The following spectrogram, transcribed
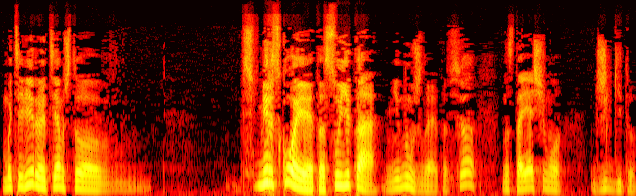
мотивирует тем, что мирское это, суета, не нужно это все настоящему джигиту.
